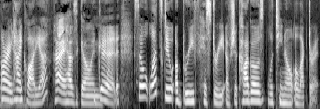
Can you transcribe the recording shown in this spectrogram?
All right. Hi, Claudia. Hi, how's it going? Good. So let's do a brief history of Chicago's Latino electorate.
